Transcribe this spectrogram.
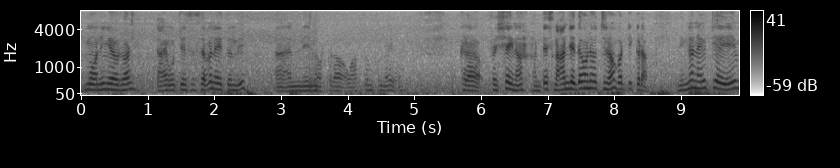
గుడ్ మార్నింగ్ ఎవరివన్ టైం వచ్చేసి సెవెన్ అవుతుంది. అండ్ నేను అక్కడ వాష్రూమ్స్ ఉన్నాయి. ఇక్కడ ఫ్రెష్ అయినా. అంటే స్నానం చేద్దామని వచ్చిన బట్ ఇక్కడ నిన్న నైట్ ఏం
